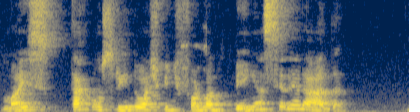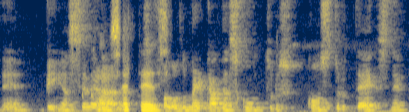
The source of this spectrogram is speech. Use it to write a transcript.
mas está construindo, eu acho que de forma bem acelerada. Né? Bem acelerada. Com certeza. Você falou do mercado das constru, Construtex, né?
